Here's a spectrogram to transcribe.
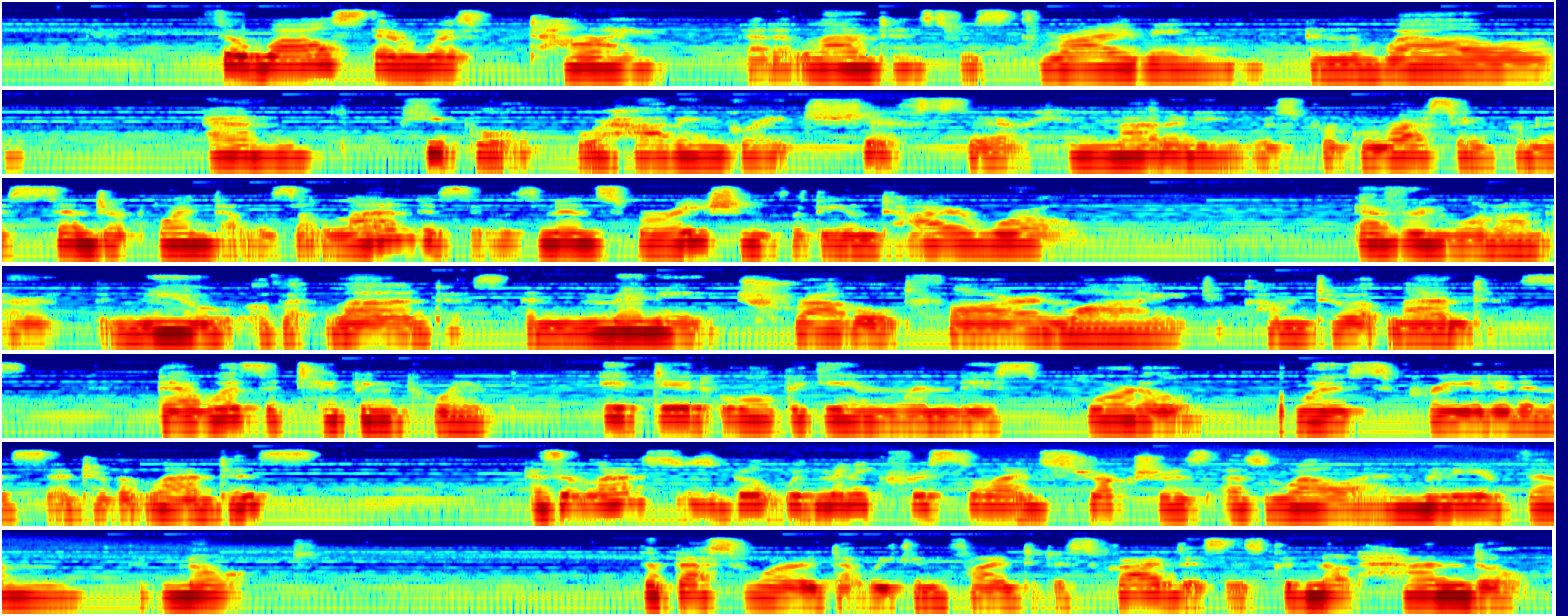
So whilst there was time that Atlantis was thriving and well, and people were having great shifts there. Humanity was progressing from the center point that was Atlantis. It was an inspiration for the entire world. Everyone on Earth knew of Atlantis, and many traveled far and wide to come to Atlantis. There was a tipping point. It did all begin when this portal was created in the center of Atlantis, as Atlantis was built with many crystalline structures as well, and many of them could not the best word that we can find to describe this is could not handle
